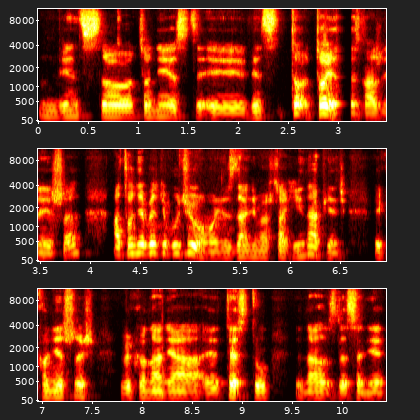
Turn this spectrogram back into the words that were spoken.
więc to, to nie jest, y, więc to, to jest ważniejsze, a to nie będzie budziło moim zdaniem aż takich napięć, konieczność wykonania testu na zlecenie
